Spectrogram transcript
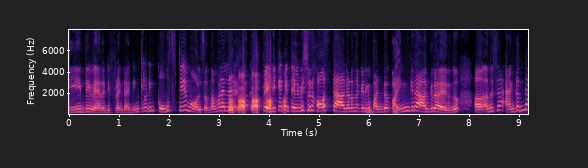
രീതി വേറെ ഡിഫറെന്റ് ആയിരുന്നു ഇൻക്ലൂഡിങ് കോസ്റ്റ്യൂം ഓൾസോ നമ്മളെല്ലാവരും ഇപ്പൊ എനിക്കൊക്കെ ടെലിവിഷൻ ഹോസ്റ്റ് ആകണം എന്നൊക്കെ എനിക്ക് പണ്ട് ഭയങ്കര ആഗ്രഹമായിരുന്നു. എന്ന് വെച്ചാൽ ആങ്കറിന്റെ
